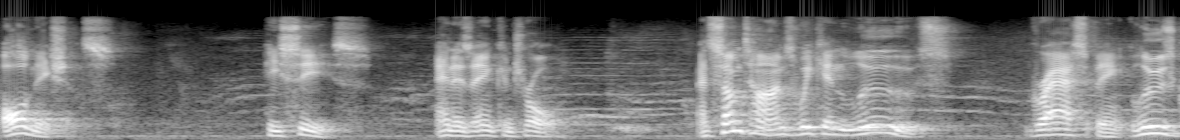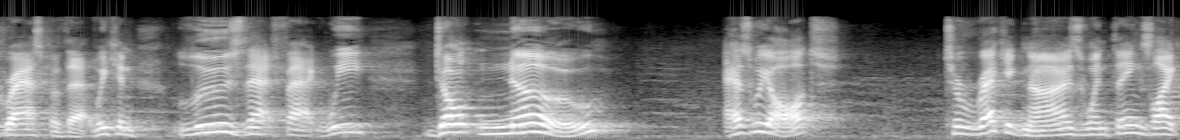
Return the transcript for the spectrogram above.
all nations. He sees and is in control. And sometimes we can lose grasping, lose grasp of that. We can lose that fact. We don't know, as we ought, to recognize when things like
